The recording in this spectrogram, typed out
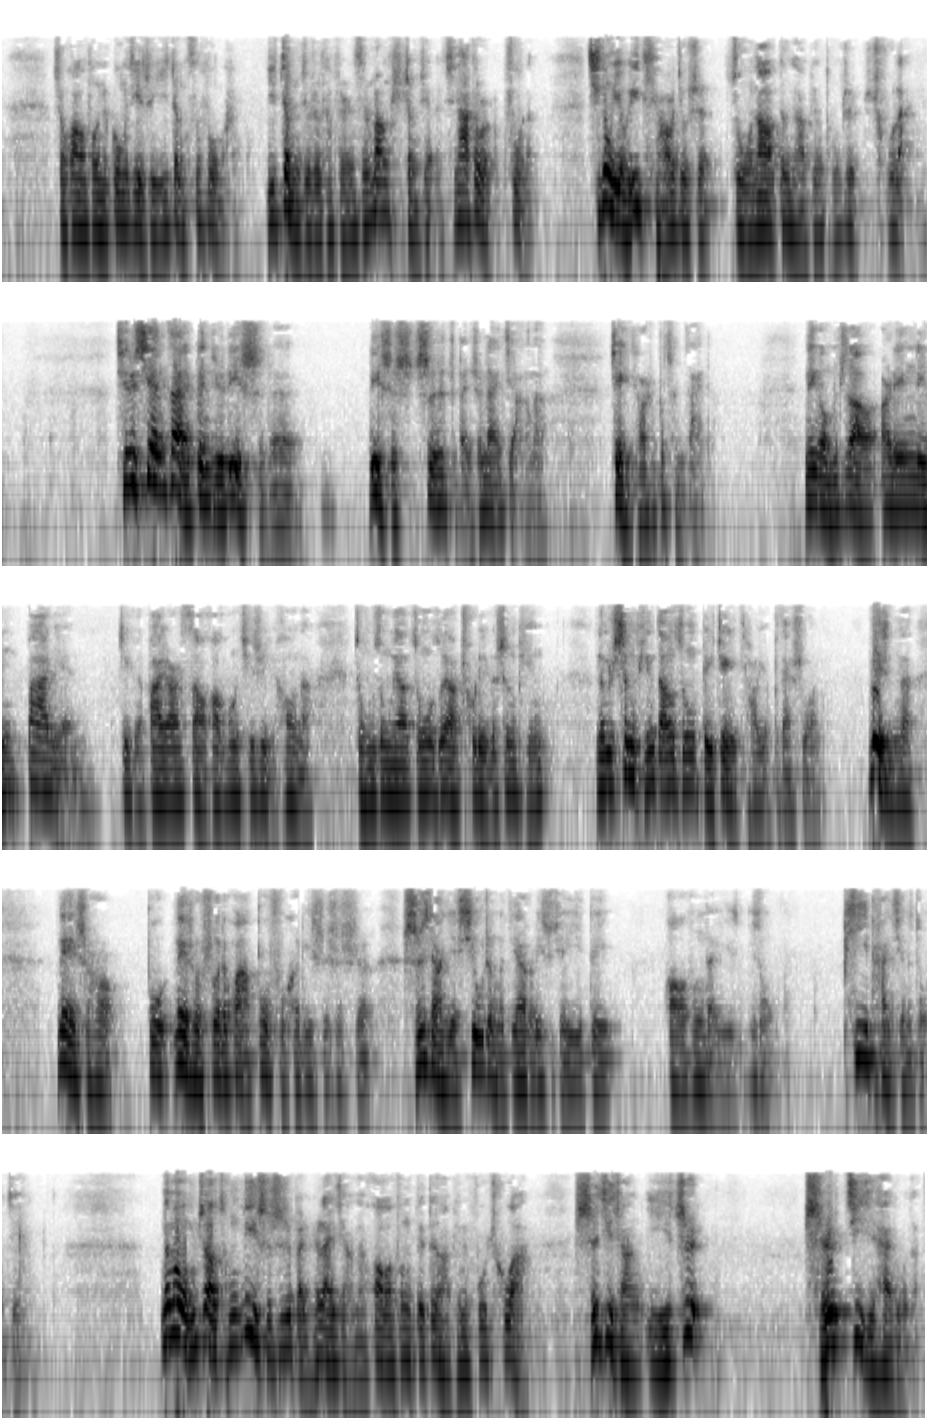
说华国锋的功绩是一正四负嘛，一正就是他本人四人帮是正确的，其他都是负的。其中有一条就是阻挠邓小平同志出来。其实现在根据历史的历史事实本身来讲呢，这一条是不存在的。那个我们知道，二零零八年这个八月二十四号华国锋去世以后呢，中共中央中共中央出了一个声平，那么声平当中对这一条也不再说了。为什么呢？那时候不那时候说的话不符合历史事实，实际上也修正了第二个历史决议对华国锋的一一种批判性的总结。那么我们知道，从历史事实本身来讲呢，华国锋对邓小平的付出啊，实际上一直持积极态度的。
